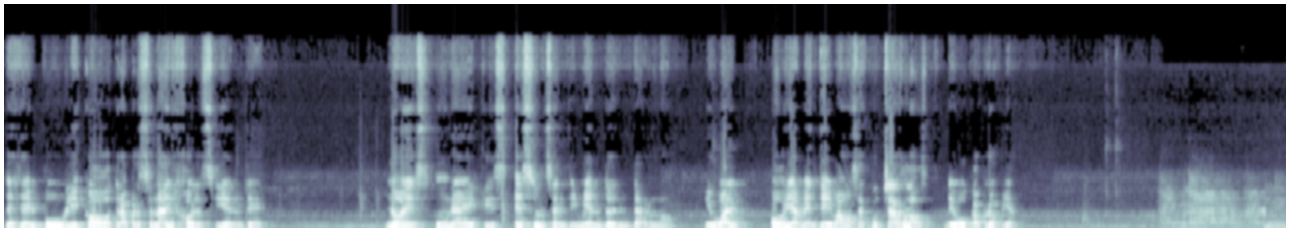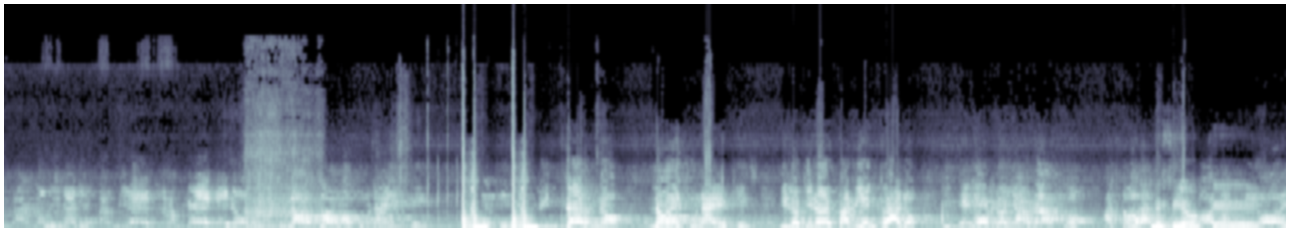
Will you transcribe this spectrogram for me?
desde el público otra persona dijo lo siguiente, no es una X, es un sentimiento interno. Igual, obviamente, vamos a escucharlos de boca propia. No binarios también, a género, interno no es una X. Y lo quiero dejar bien claro. Y celebro y abrazo a todas las personas que hoy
